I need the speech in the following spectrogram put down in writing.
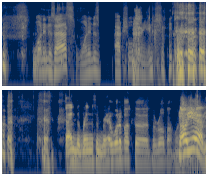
One in his ass, one in his actual brain. That the brain is a brain. and what about the the robot one? Oh yeah.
